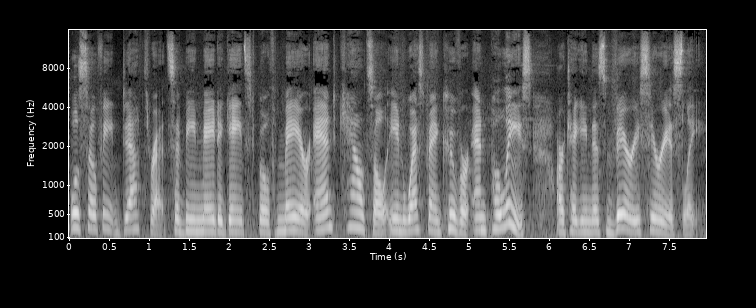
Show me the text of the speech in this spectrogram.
Well, Sophie, death threats have been made against both mayor and council in West Vancouver, and police are taking this very seriously.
